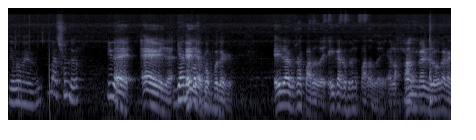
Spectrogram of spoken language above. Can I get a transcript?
এভাবে হবে। সুন্দর। দেখ, এই যে জ্ঞানের এই যে কথা গপ্প দেখে। এইটা কথা পারা যায়। এই কারণে পারা যায়। হাঙ্গার লোক আর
